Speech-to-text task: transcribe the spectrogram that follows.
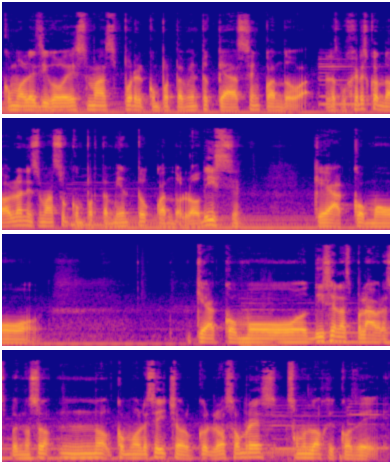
como les digo, es más por el comportamiento que hacen cuando las mujeres cuando hablan es más su comportamiento cuando lo dicen que a como que a como dicen las palabras, pues no son no como les he dicho, los hombres somos lógicos de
